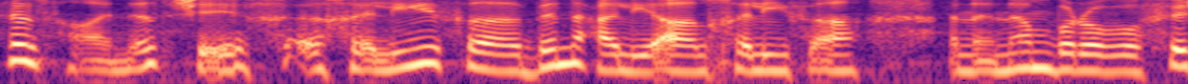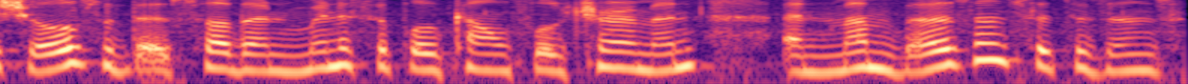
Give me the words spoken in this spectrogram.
His Highness Sheikh Khalifa bin Ali Al Khalifa, and a number of officials, the Southern Municipal Council Chairman, and members and citizens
